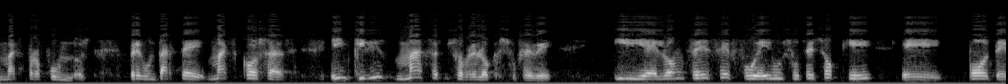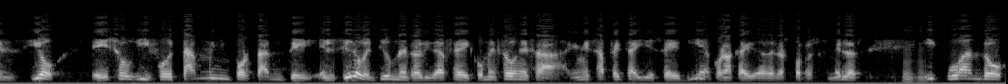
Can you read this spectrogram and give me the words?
más profundos, preguntarte más cosas, inquirir más sobre lo que sucede. Y el 11S fue un suceso que potenció eso y fue tan importante. El siglo XXI en realidad se comenzó en esa, en esa fecha y ese día con la caída de las Torres Gemelas. Y cuando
